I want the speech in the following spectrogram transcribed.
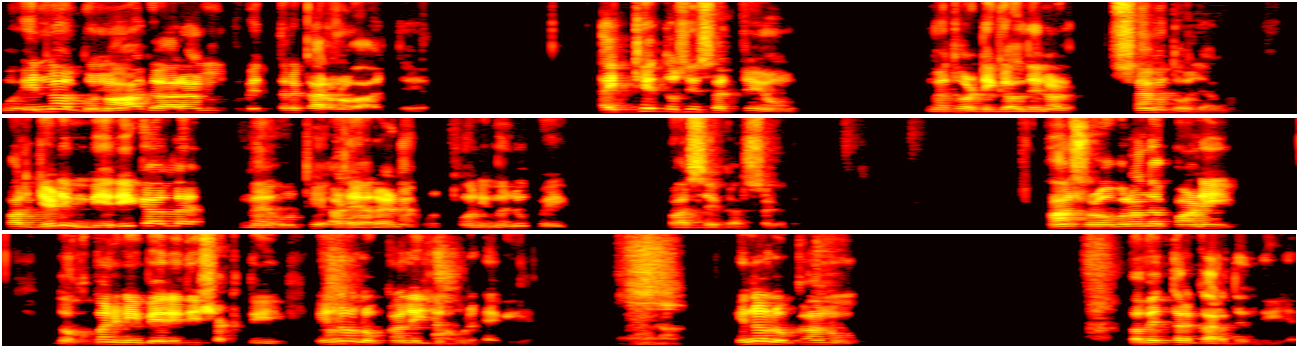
ਉਹ ਇਹਨਾਂ ਗੁਨਾਹਗਾਰਾਂ ਨੂੰ ਪਵਿੱਤਰ ਕਰਨ ਵਾਸਤੇ ਹੈ। ਇੱਥੇ ਤੁਸੀਂ ਸੱਚੇ ਹੋ। ਮੈਂ ਤੁਹਾਡੀ ਗੱਲ ਦੇ ਨਾਲ ਸਹਿਮਤ ਹੋ ਜਾਣਾ ਪਰ ਜਿਹੜੀ ਮੇਰੀ ਗੱਲ ਹੈ ਮੈਂ ਉੱਥੇ ਅੜਿਆ ਰਹਿਣਾ, ਉੱਥੋਂ ਨਹੀਂ ਮੈਨੂੰ ਕੋਈ ਪਾਸੇ ਕਰ ਸਕਦਾ। ਹਾਂ, ਸਰੋਵਰਾਂ ਦਾ ਪਾਣੀ, ਦੁੱਖ ਭੰਜਣੀ ਬੇਰੀ ਦੀ ਸ਼ਕਤੀ, ਇਹਨਾਂ ਲੋਕਾਂ ਲਈ ਜ਼ਰੂਰ ਹੈਗੀ ਹੈ। ਇਹਨਾਂ ਲੋਕਾਂ ਨੂੰ ਪਵਿੱਤਰ ਕਰ ਦਿੰਦੀ ਹੈ।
